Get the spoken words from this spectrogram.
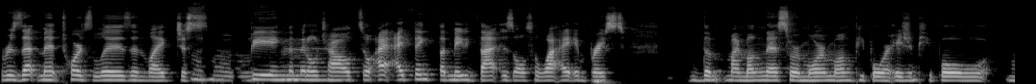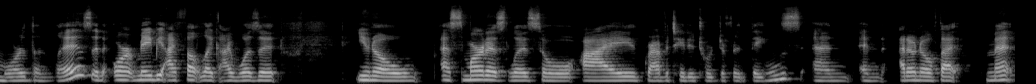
resentment towards Liz and like just mm-hmm. being the middle mm-hmm. child. So I, I think that maybe that is also why I embraced the my Hmongness or more Hmong people or Asian people more than Liz. And or maybe I felt like I wasn't, you know, as smart as Liz. So I gravitated toward different things. And and I don't know if that meant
